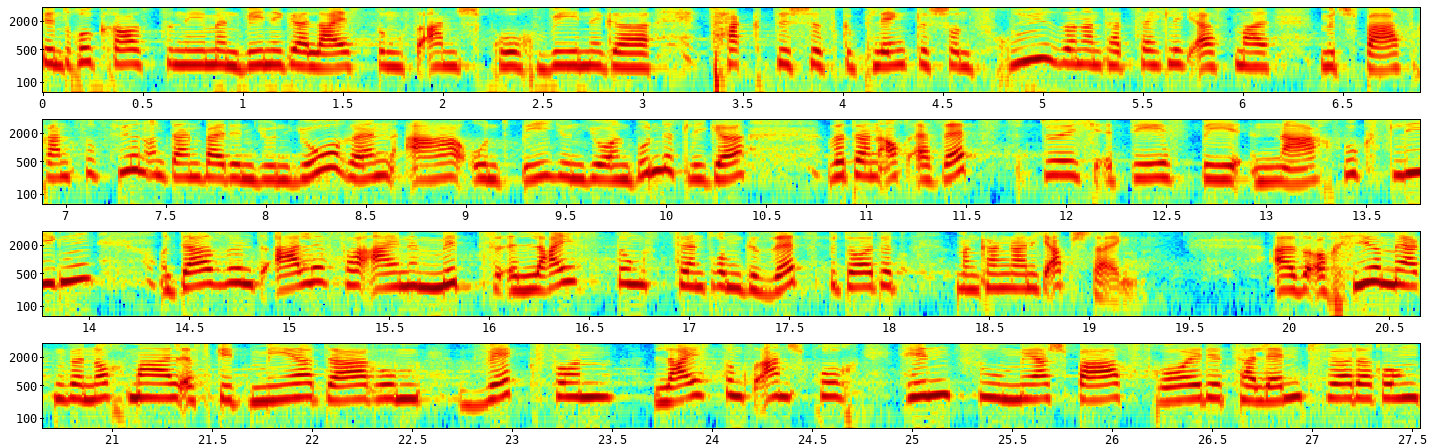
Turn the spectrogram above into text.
den Druck rauszunehmen, weniger Leistungsanspruch, weniger taktisches Geplänkel schon früh, sondern tatsächlich erstmal mit Spaß ranzuführen und dann bei den Junioren A und B Junioren Bundesliga wird dann auch ersetzt durch DFB Nachwuchsligen und da sind alle Vereine mit Leistungszentrum gesetzt, bedeutet, man kann gar nicht absteigen. Also auch hier merken wir nochmal, es geht mehr darum, weg von Leistungsanspruch hin zu mehr Spaß, Freude, Talentförderung.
